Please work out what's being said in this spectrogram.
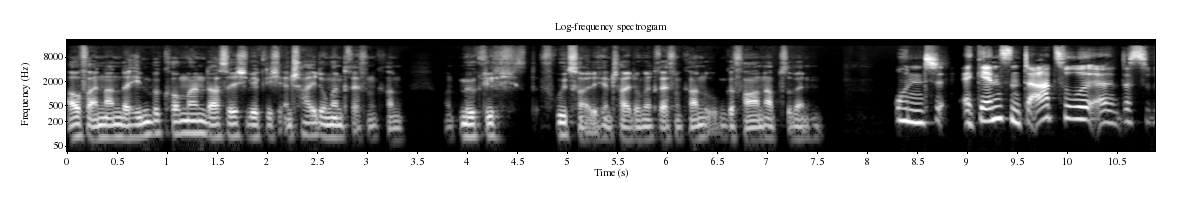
aufeinander hinbekommen, dass ich wirklich Entscheidungen treffen kann und möglichst frühzeitig Entscheidungen treffen kann, um Gefahren abzuwenden. Und ergänzend dazu, äh, das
